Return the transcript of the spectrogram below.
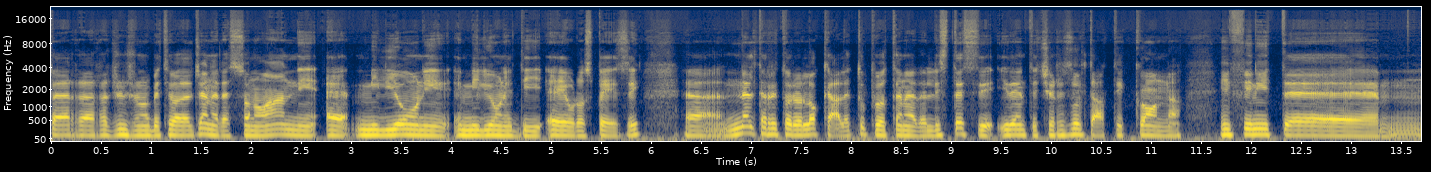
per raggiungere un obiettivo del genere sono anni e milioni e milioni di euro spesi, eh, nel territorio locale tu puoi ottenere gli stessi identici risultati con infinite mh, mm,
